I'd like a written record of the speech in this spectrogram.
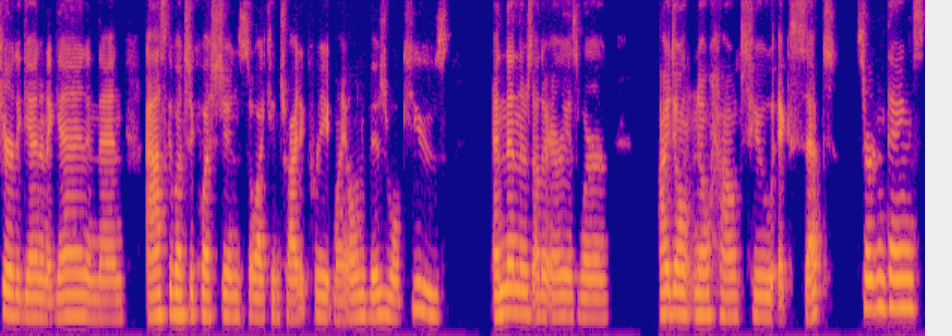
hear it again and again and then ask a bunch of questions so I can try to create my own visual cues. And then there's other areas where I don't know how to accept certain things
